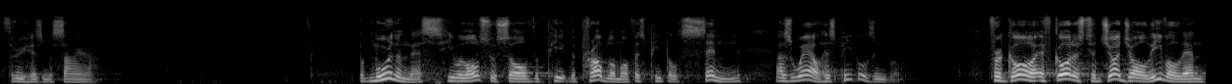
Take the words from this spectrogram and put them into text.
through his Messiah. But more than this, he will also solve the, the problem of his people's sin as well, his people's evil. For God, if God is to judge all evil, then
